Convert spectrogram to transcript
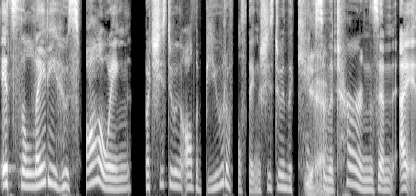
It's the lady who's following, but she's doing all the beautiful things. She's doing the kicks Yeah. and the turns, and I,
